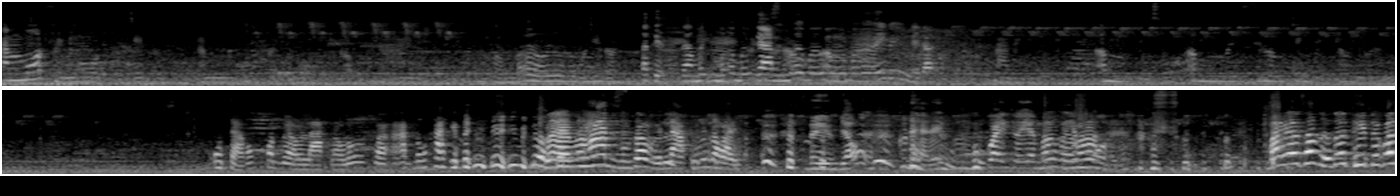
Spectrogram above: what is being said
51,1 chết rồi. 51,1 cộng mỡ hai. Chết rồi. Ta tiện ra mấy mỡ mỡ gan mỡ mỡ mỡ mỡ ấy để đặt bà này âm chỉ số âm với dương chênh lệch nhau nhiều lắm. Ô chả có con mèo lạc nào nó và ăn nó hai cái bánh mì với về mà ăn làm sao phải lạc cái nồi đầy béo này cứ để đây. Quay cho em Vâng, đi vâng, em vâng. ngồi mày ơi sắp rửa rơi thịt rồi con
